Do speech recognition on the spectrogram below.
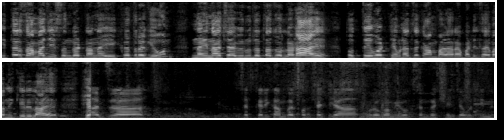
इतर सामाजिक संघटनांना एकत्र घेऊन नैनाच्या विरुद्धचा जो लढा आहे तो तेवट ठेवण्याचं काम बाळाराम पाटील साहेबांनी केलेलं आहे. आज शेतकरी कामगार पक्षाच्या पुरोगाम युवक संघटनेच्या वतीनं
